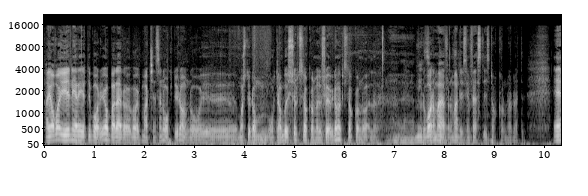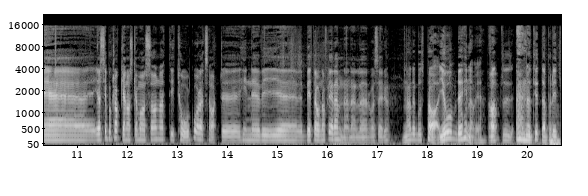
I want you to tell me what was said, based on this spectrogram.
Ja, jag var ju nere i Göteborg och jobbade där och var ju på matchen. Sen åkte ju de då, eh, måste de, åkte de buss upp till Stockholm eller flög de upp till Stockholm då eller? För då var de här för de hade sin fest i Stockholm. Eh, jag ser på klockan Oskar Månsson att ditt tåg går rätt snart. Eh, hinner vi eh, beta av några fler ämnen eller vad säger du? Ja det beror på. Jo det hinner vi. För Ja. att eh, nu tittar jag på ditt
